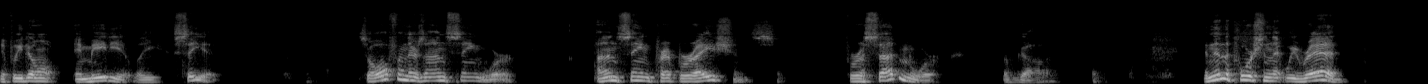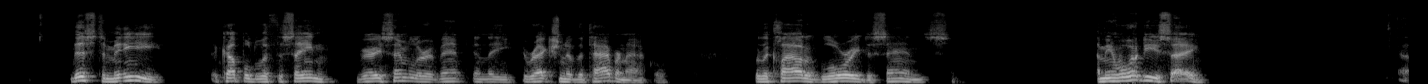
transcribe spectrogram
if we don't immediately see it. So often there's unseen work, unseen preparations for a sudden work of God. And then the portion that we read, this to me, coupled with the same very similar event in the erection of the tabernacle, where the cloud of glory descends. I mean, what do you say? Uh,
